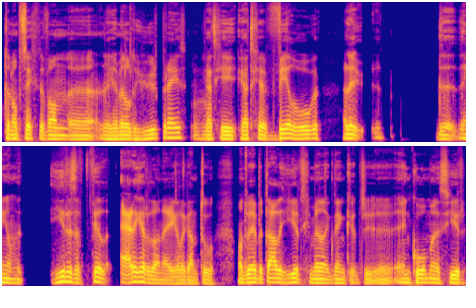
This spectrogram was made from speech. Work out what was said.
ten opzichte van eh, de gemiddelde huurprijs, Mhm. gaat, je, gaat je veel hoger. Allee, de dingen hier is het veel erger dan eigenlijk aan toe. Want wij betalen hier het gemiddelde, ik denk, het eh, inkomen is hier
